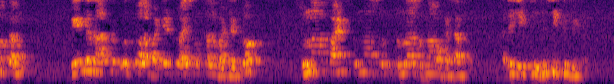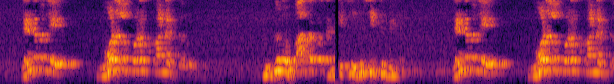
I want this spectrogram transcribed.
మొత్తం కేంద్ర రాష్ట్ర ప్రభుత్వాల బడ్జెట్లో ఐదు సంవత్సరాల బడ్జెట్లో సున్నా పాయింట్ సున్నా సున్నా సున్నా ఒక శాతం. అంటే ఇది ఇన్సిగ్నిఫికెంట్ రెండవది మోడల్ కోడ్ ఆఫ్ కాండక్ట్. నువ్వు పాత ఇది ఇన్సిగ్నిఫికెంట్ రెండవది మోడల్ కోడ్ ఆఫ్ కాండక్ట్.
